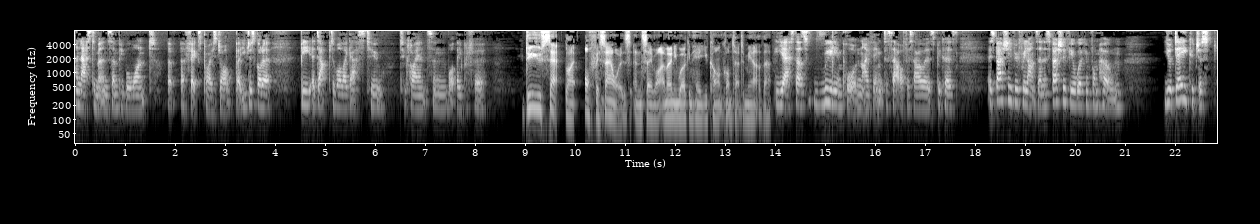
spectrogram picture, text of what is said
an estimate, and some people want a, a fixed price job. But you've just got to be adaptable, I guess, to to clients and what they prefer. Do you set like office hours and say, right, I'm only working here, you can't contact me out of that? Yes, that's really important, I think, to set office hours because, especially if you're a freelancer and especially if you're working from home, your day could just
